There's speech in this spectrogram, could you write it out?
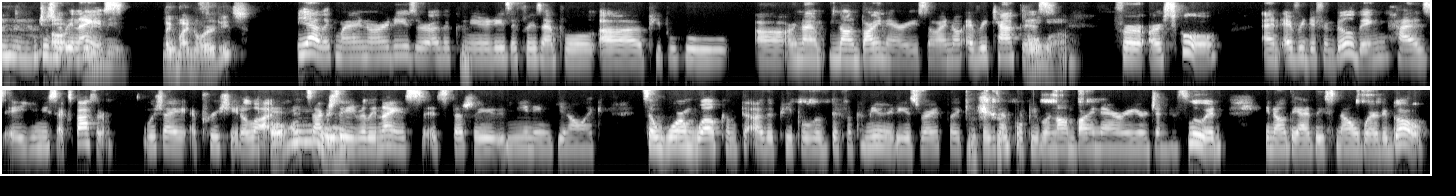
Mhm. which is Oh, really what do you nice. mean? Like minorities? Yeah, like minorities or other communities, like for example, uh, people who uh, are non- non-binary. So I know every campus Oh wow. for our school and every different building has a unisex bathroom which i appreciate a lot it's Oh. actually really nice especially meaning you know like it's a warm welcome to other people of different communities right like That's for true. example people are non-binary or gender fluid you know they at least know where to go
